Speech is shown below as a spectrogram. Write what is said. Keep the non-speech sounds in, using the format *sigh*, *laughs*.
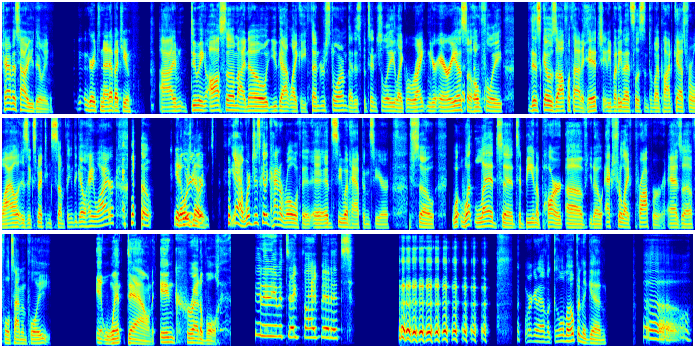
Travis, how are you doing? I'm doing great tonight. How about you? I'm doing awesome. I know you got like a thunderstorm that is potentially like right in your area. So hopefully *laughs* this goes off without a hitch. Anybody that's listened to my podcast for a while is expecting something to go haywire. *laughs* So it always knows. *laughs* yeah, we're just gonna kind of roll with it and, and see what happens here. So, what what led to to being a part of you know Extra Life proper as a full time employee? It went down incredible. *laughs* it didn't even take five minutes. *laughs* we're gonna have a cold open again. Oh.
